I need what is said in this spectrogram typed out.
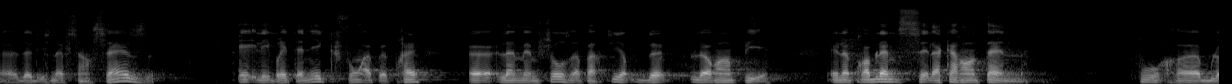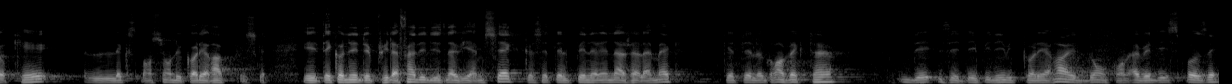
euh, de 1916. Et les Britanniques font à peu près euh, la même chose à partir de leur empire. Et le problème, c'est la quarantaine pour bloquer l'expansion du choléra, puisqu'il était connu depuis la fin du 19e siècle que c'était le pèlerinage à la Mecque qui était le grand vecteur des, épidémies de choléra, et donc on avait disposé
